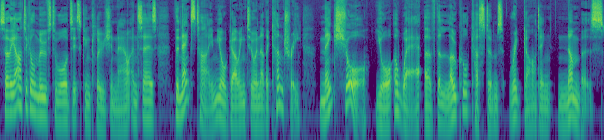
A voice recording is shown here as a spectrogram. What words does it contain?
So the article moves towards its conclusion now and says the next time you're going to another country, make sure you're aware of the local customs regarding numbers.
